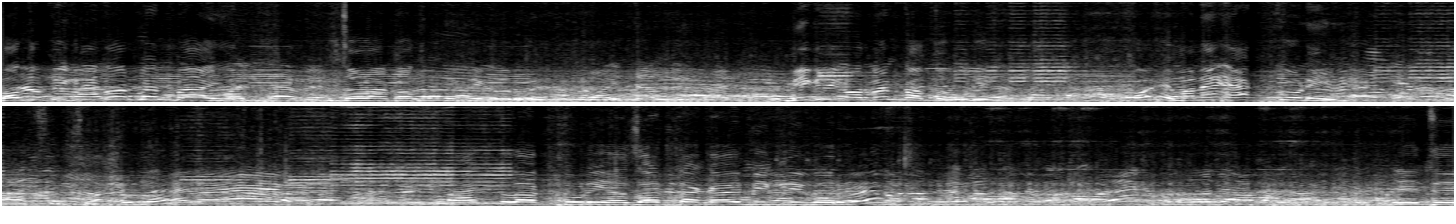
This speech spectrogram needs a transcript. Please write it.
কত বিক্রি করবেন ভাই? জোড়া কত বিক্রি করবেন? বিক্রি করবেন কত? মানে এক কুড়ি। এক লাখ কুড়ি হাজার টাকায় বিক্রি করবে। এই যে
